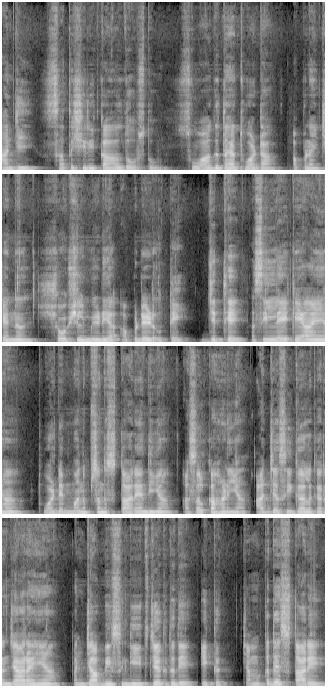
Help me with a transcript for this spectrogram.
ਹਾਂਜੀ, ਸਤਿ ਸ਼੍ਰੀ ਅਕਾਲ ਦੋਸਤੋ। ਸਵਾਗਤ ਹੈ ਤੁਹਾਡਾ ਆਪਣੇ ਚੈਨਲ ਸੋਸ਼ਲ ਮੀਡੀਆ ਅਪਡੇਟ ਉੱਤੇ, ਜਿੱਥੇ ਅਸੀਂ ਲੈ ਕੇ ਆਏ ਹਾਂ ਤੁਹਾਡੇ ਮਨਪਸੰਦ ਸਿਤਾਰਿਆਂ ਦੀਆਂ ਅਸਲ ਕਹਾਣੀਆਂ। ਅੱਜ ਅਸੀਂ ਗੱਲ ਕਰਨ ਜਾ ਰਹੇ ਹਾਂ ਪੰਜਾਬੀ ਸੰਗੀਤ ਜਗਤ ਦੇ ਇੱਕ ਚਮਕਦੇ ਸਿਤਾਰੇ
